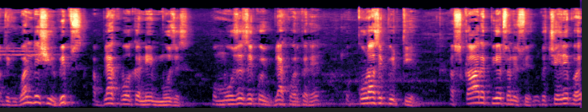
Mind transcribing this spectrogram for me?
अब देखिए one day she whips a black worker name Moses वो मोजेस से कोई ब्लैक वर्कर है तो कोड़ा से पीटती है। अब स्कार अपियर्स ऑन फेस उसके चेहरे पर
